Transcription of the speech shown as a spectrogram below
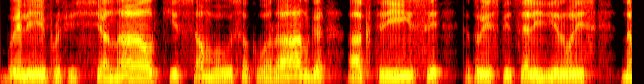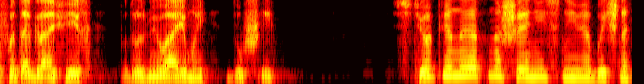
Были и профессионалки самого высокого ранга, актрисы, которые специализировались на фотографиях подразумеваемой души. Степины отношения с ними обычно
